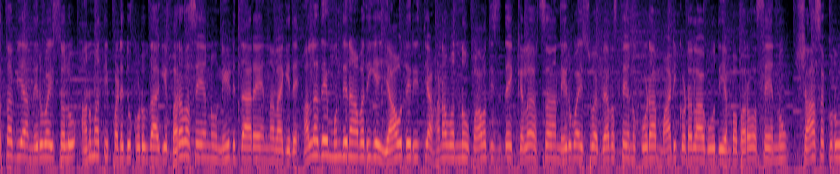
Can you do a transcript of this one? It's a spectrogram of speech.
ಕರ್ತವ್ಯ ನಿರ್ವಹಿಸಲು ಅನುಮತಿ ಪಡೆದುಕೊಡುವುದಾಗಿ ಭರವಸೆಯನ್ನು ನೀಡಿದ್ದಾರೆ ಎನ್ನಲಾಗಿದೆ. ಅಲ್ಲದೆ ಮುಂದಿನ ಅವಧಿಗೆ ಯಾವುದೇ ರೀತಿಯ ಹಣವನ್ನು ಪಾವತಿಸದೆ ಕೆಲಸ ನಿರ್ವಹಿಸುವ ವ್ಯವಸ್ಥೆಯನ್ನು ಕೂಡ ಮಾಡಿಕೊಡಲಾಗುವುದು ಎಂಬ ಭರವಸೆಯನ್ನು ಶಾಸಕರು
